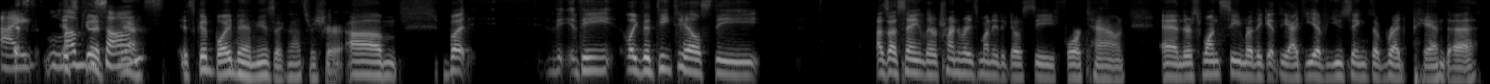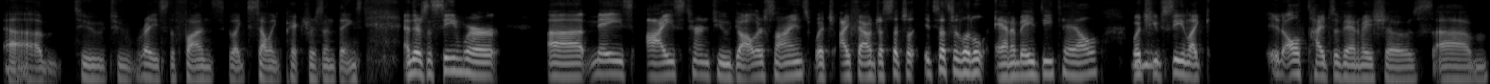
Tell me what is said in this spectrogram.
I It's- love the songs. It's good boy band music that's for sure. Um but the the like the details the as i was saying they're trying to raise money to go see four town. And there's one scene where they get the idea of using the red panda um to to raise the funds like selling pictures and things. And there's a scene where uh may's eyes turn to dollar signs which i found just such a it's such a little anime detail which Mhm. you've seen like in all types of anime shows. Um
